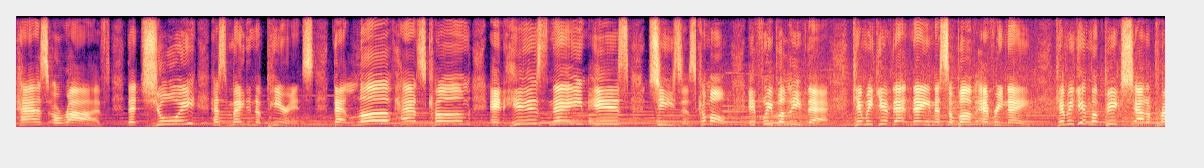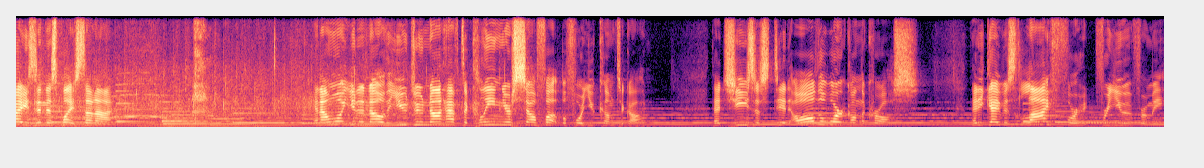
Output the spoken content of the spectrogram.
has arrived, that joy has made an appearance, that love has come, and His name is Jesus. Come on, if we believe that, can we give that name that's above every name? Can we give Him a big shout of praise in this place tonight? And I want you to know that you do not have to clean yourself up before you come to God. That Jesus did all the work on the cross, that He gave His life for, for you and for me.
